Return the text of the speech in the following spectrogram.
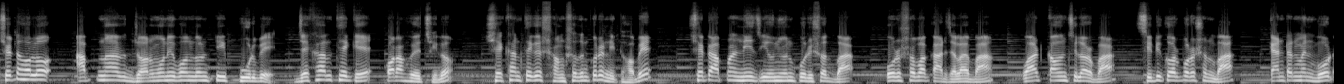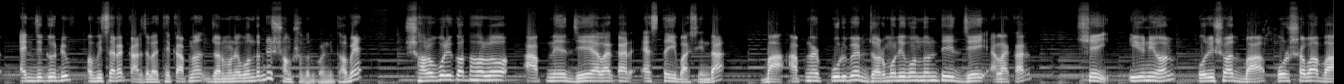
সেটা হলো, আপনার জন্ম নিবন্ধনটি পূর্বে যেখান থেকে করা হয়েছিল, সেখান থেকে সংশোধন করে নিতে হবে। সেটা আপনার নিজ ইউনিয়ন পরিষদ বা পৌরসভা কার্যালয় বা ওয়ার্ড কাউন্সিলর বা সিটি কর্পোরেশন বা ক্যান্টনমেন্ট বোর্ড এক্সিকিউটিভ অফিসারের কার্যালয় থেকে আপনার জন্ম নিবন্ধনটি সংশোধন করে নিতে হবে। সর্বোপরি কথা হলো, আপনি যে এলাকার স্থায়ী বাসিন্দা বা আপনার পূর্বের জন্ম নিবন্ধনটি যেই এলাকার, সেই ইউনিয়ন, পরিষদ বা পৌরসভা বা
